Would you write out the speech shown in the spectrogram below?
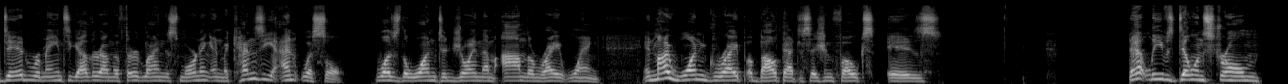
did remain together on the third line this morning, and Mackenzie Entwistle was the one to join them on the right wing. And my one gripe about that decision, folks, is that leaves Dylan Strome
